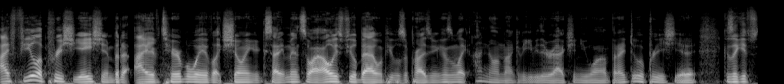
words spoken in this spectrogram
I feel appreciation, but I have terrible way of like showing excitement. So I always feel bad when people surprise me because I'm like, I know I'm not going to give you the reaction you want, but I do appreciate it because like if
